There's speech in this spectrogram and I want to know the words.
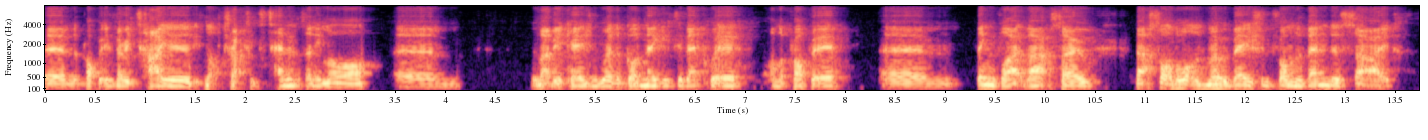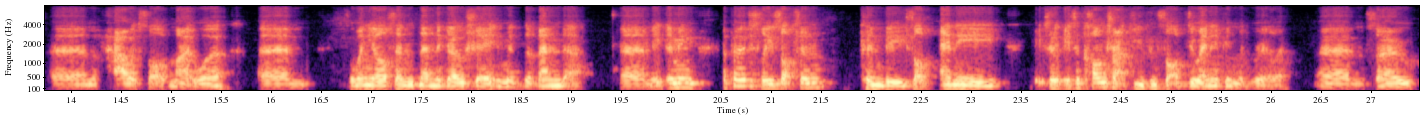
Um, the property is very tired. It's not attractive to tenants anymore. Um, there might be occasions where they've got negative equity on the property, um, things like that. So that's sort of a lot of motivation from the vendor's side um, of how it sort of might work. Um, so when you're then negotiating with the vendor, um, it, I mean, a purchase lease option can be sort of any, it's a, it's a contract you can sort of do anything with really. Um, so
